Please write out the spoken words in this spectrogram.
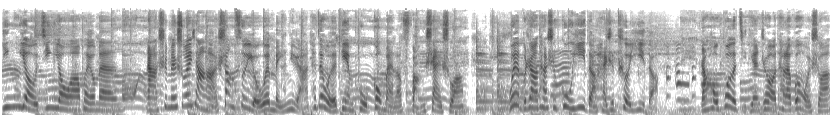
应有尽有哦，朋友们。那顺便说一下哈，上次有位美女啊，她在我的店铺购买了防晒霜，我也不知道她是故意的还是特意的。然后过了几天之后，他来问我说：“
